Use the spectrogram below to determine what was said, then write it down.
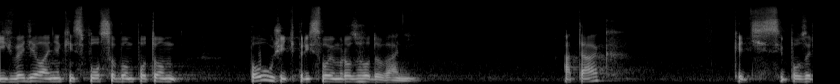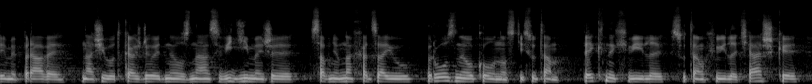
ich vedel aj nejakým spôsobom potom použiť pri svojom rozhodovaní. A tak, keď si pozrieme práve na život každého jedného z nás, vidíme, že sa v ňom nachádzajú rôzne okolnosti. Sú tam pekné chvíle, sú tam chvíle ťažké,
